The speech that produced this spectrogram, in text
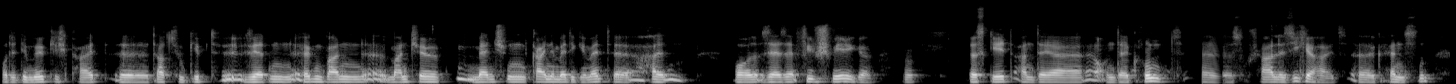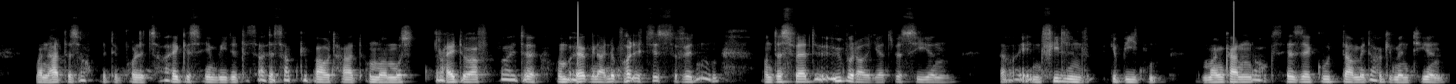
oder die Möglichkeit äh, dazu gibt, werden irgendwann äh, manche Menschen keine Medikamente erhalten. Oder sehr, sehr viel schwieriger. Das geht an der, an der Grund äh, soziale Sicherheitsgrenzen. Man hat es auch mit der Polizei gesehen, wie die das alles abgebaut hat. Und man muss drei Dörfer weiter, um irgendeinen Polizist zu finden. Und das wird überall jetzt passieren, in vielen Gebieten. Man kann auch sehr, sehr gut damit argumentieren.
